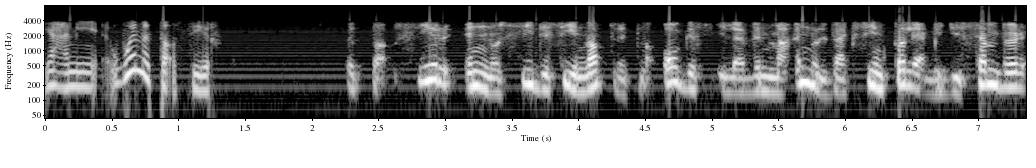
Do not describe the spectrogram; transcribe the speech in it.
يعني وين التقصير؟ التقصير إنه ال CDC نطرت ل August 11 مع إنه ال vaccine طلع بديسمبر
